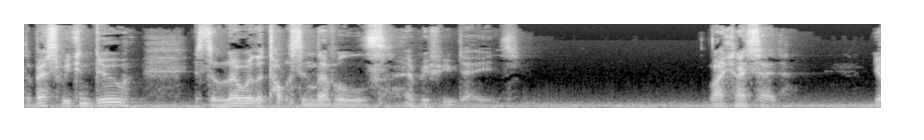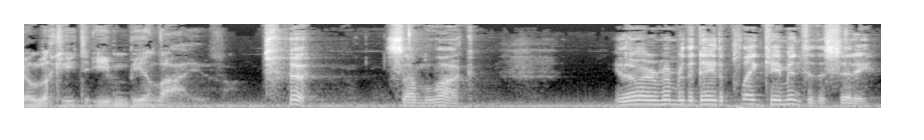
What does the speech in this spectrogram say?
the best we can do is to lower the toxin levels every few days. Like I said, you're lucky to even be alive. Some luck. You know, I remember the day the plague came into the city.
